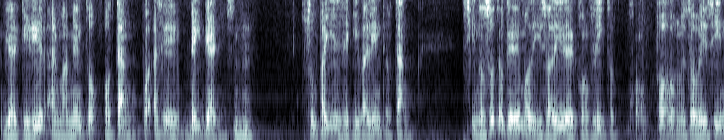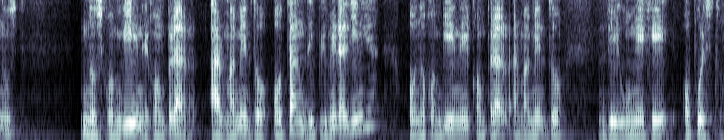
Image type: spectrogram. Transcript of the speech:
de adquirir armamento OTAN hace 20 años. Son países equivalentes a OTAN. Si nosotros queremos disuadir el conflicto con todos nuestros vecinos, ¿nos conviene comprar armamento OTAN de primera línea o nos conviene comprar armamento de un eje opuesto,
